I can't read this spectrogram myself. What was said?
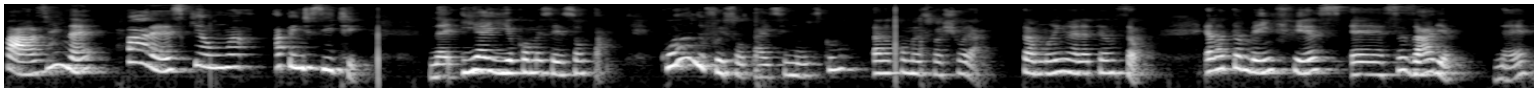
pasme, né? Parece que é uma apendicite, né? E aí eu comecei a soltar. Quando eu fui soltar esse músculo, ela começou a chorar. Tamanho era a tensão. Ela também fez é, cesárea né?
